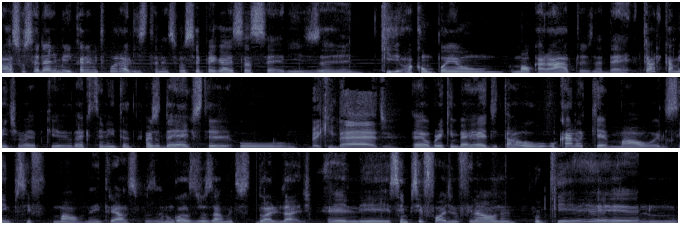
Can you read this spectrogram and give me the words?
A sociedade americana é muito moralista, né? Se você pegar essas séries é, que acompanham mau caráter, né? De- teoricamente, vai, porque o Dexter nem tanto. Mas o Dexter, o. Breaking Bad. É, o Breaking Bad e tal, o, o cara que é mal, ele sempre se. Mal, né? Entre aspas. Eu não gosto de usar muito essa dualidade. Ele sempre se fode no final, né? Porque hum,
